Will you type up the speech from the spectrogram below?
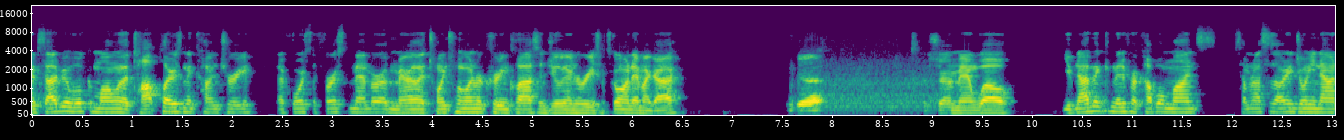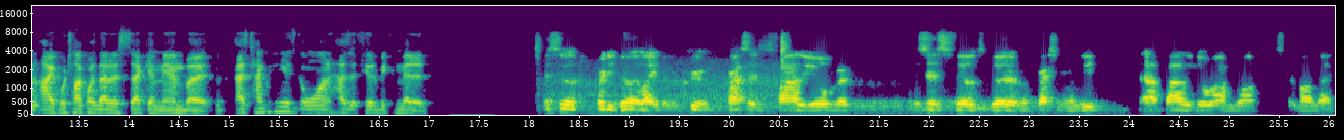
I'm excited to be welcome on one of the top players in the country. And of course, the first member of Maryland 2021 recruiting class, and Julian Reese. What's going on today, my guy? Good. For sure, man. Well, you've now been committed for a couple months. Someone else has already joined you now in Ike. We'll talk about that in a second, man. But as time continues to go on, how does it feel to be committed? It feels pretty good. Like the recruiting process is finally over. It just feels good of a freshman relief. I finally know where I'm going to spend my life,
